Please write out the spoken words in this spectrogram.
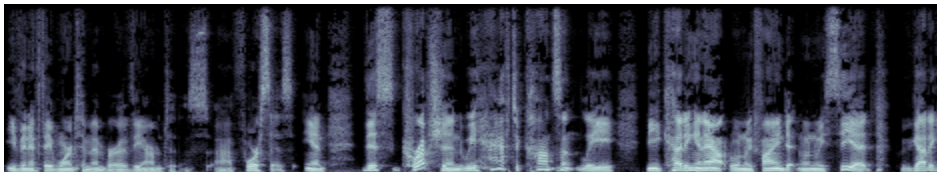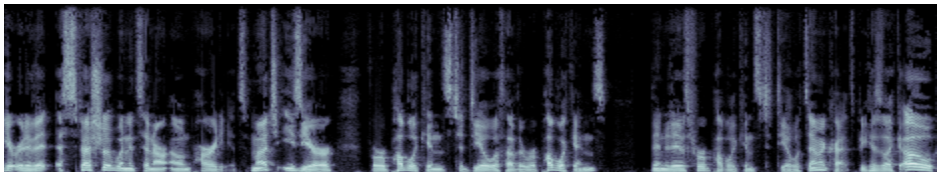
even if they weren't a member of the armed uh, forces. And this corruption, we have to constantly be cutting it out when we find it. And when we see it, we've got to get rid of it, especially when it's in our own party. It's much easier for Republicans to deal with other Republicans than it is for Republicans to deal with Democrats because like, oh,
